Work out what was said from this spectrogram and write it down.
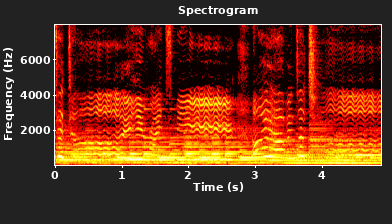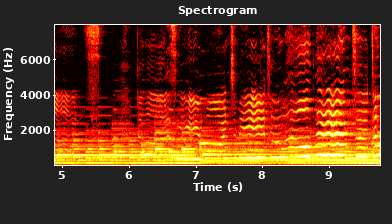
to die, he writes me. I haven't a chance. Does he want me to help him to die?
